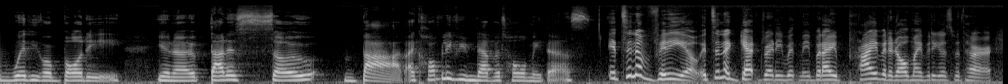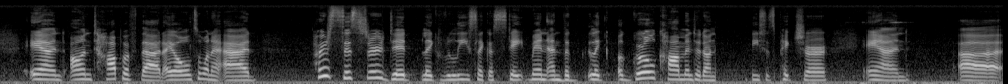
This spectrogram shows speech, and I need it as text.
with your body you know that is so bad. I can't believe you never told me this. It's in a video. It's in a get ready with me but i privated all my videos with her. And on top of that i also want to add her sister did like release like a statement and the like a girl commented on lisa's picture and uh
